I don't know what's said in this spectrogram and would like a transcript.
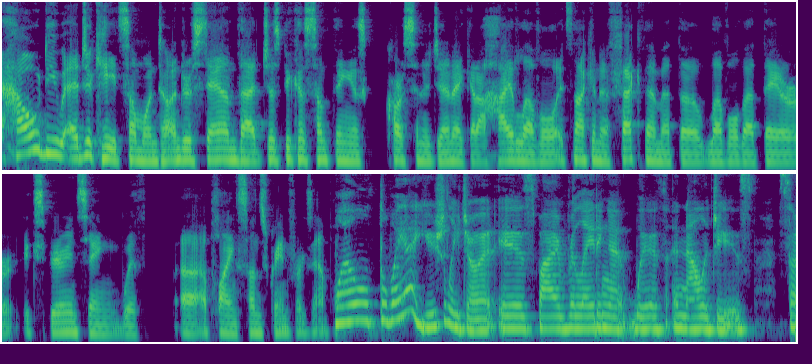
How do you educate someone to understand that just because something is carcinogenic at a high level, it's not going to affect them at the level that they're experiencing with uh, applying sunscreen, for example? Well, the way I usually do it is by relating it with analogies. So,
